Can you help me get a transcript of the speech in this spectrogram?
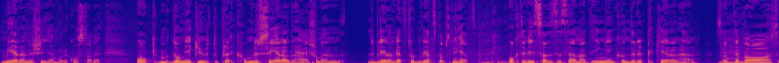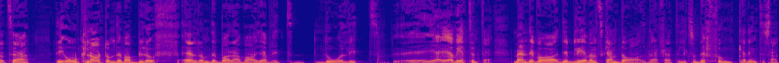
mer energi än vad det kostade. Och de gick ut och kommunicerade det här som en... Det blev en stor vetenskapsnyhet. Och det visade sig sen att ingen kunde replikera det här. Så att det var, så att säga... Det är oklart om det var bluff eller om det bara var jävligt dåligt. Eh, Jag, jag vet inte. Men det, var, det blev en skandal därför att det, liksom, det funkade inte sen.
